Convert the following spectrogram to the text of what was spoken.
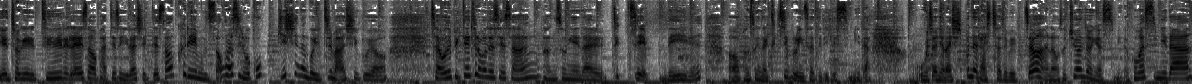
예, 저기 들에서 밭에서 일하실 때 선크림, 선글라스 이런 거꼭 끼시는 거 잊지 마시고요. 자, 오늘 빅데이터로 보는 세상 방송의 날 특집 내일 어, 방송의 날 특집으로 인사드리겠습니다. 오전 11시 10분에 다시 찾아뵙죠. 아나운서 최현정이었습니다. 고맙습니다.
